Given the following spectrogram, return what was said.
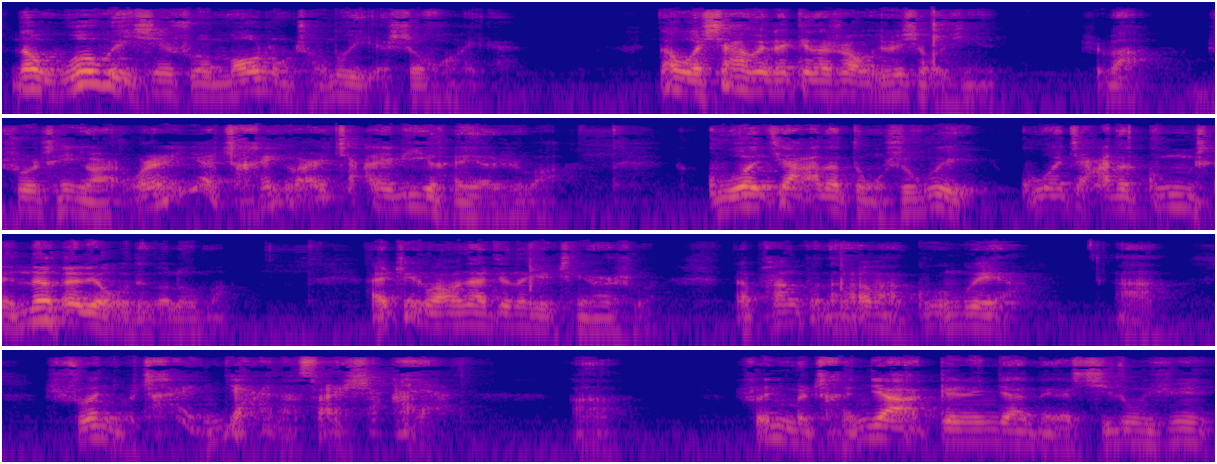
那我违心说，某种程度也是谎言，那我下回来跟他说，我就小心，是吧？说陈元，我说哎呀，陈元家里厉害呀，是吧？国家的董事会，国家的功臣，那还了得了吗？哎，这个王八蛋就能给陈元说，那盘古那老板郭文贵啊，啊。说你们陈家那算啥呀？啊，说你们陈家跟人家那个习仲勋，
